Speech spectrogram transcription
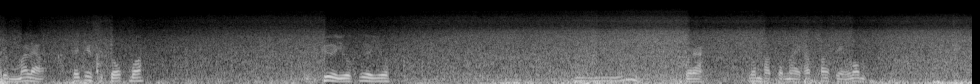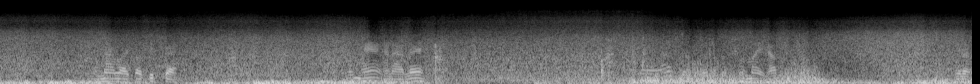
ขึ้นมาแล้วจะจะสิตกบ่คืออยู่คืออยู่อืมกูนะลมพัดต้นไม้ครับฟังเสียงลมหน้าลอยต่อสิบแปดลมแห้งขนาดเลยต้นต้นต้นต้นใหม่ครับนี่นะ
